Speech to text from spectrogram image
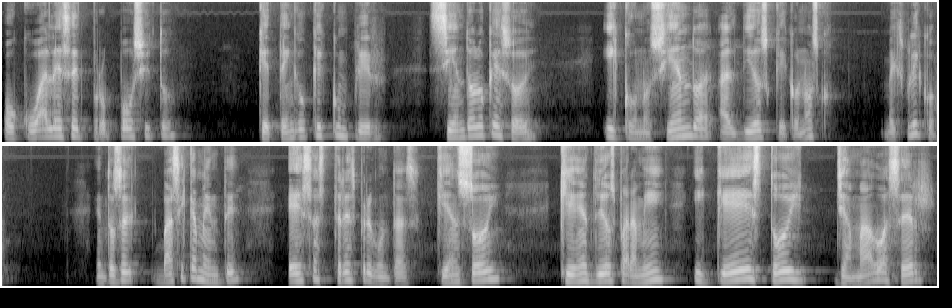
¿O cuál es el propósito que tengo que cumplir siendo lo que soy y conociendo al Dios que conozco? ¿Me explico? Entonces, básicamente, esas tres preguntas, ¿quién soy? ¿Quién es Dios para mí? ¿Y qué estoy llamado a hacer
